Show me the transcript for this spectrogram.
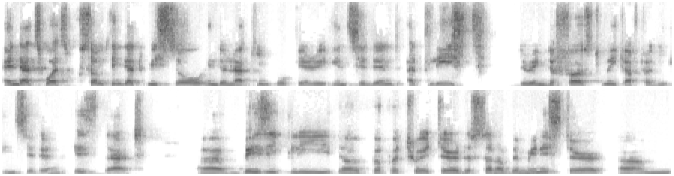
And that's what's something that we saw in the Lakhimpur Kheri incident, at least during the first week after the incident, is that uh, basically the perpetrator, the son of the minister, um,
